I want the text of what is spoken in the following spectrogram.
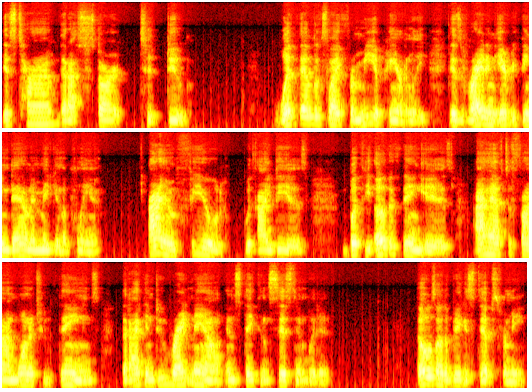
it's time that I start to do. What that looks like for me, apparently, is writing everything down and making a plan. I am filled with ideas, but the other thing is, I have to find one or two things that I can do right now and stay consistent with it. Those are the biggest steps for me.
